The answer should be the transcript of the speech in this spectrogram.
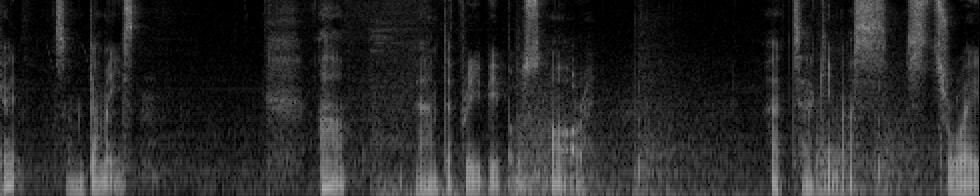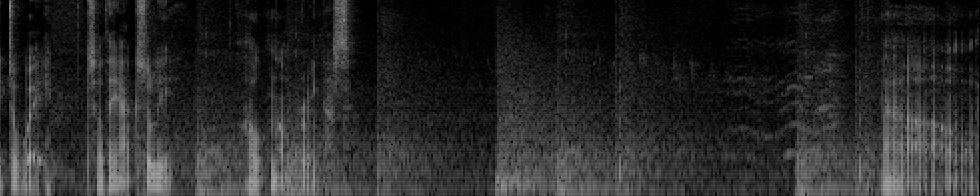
Okay, some dummies. Ah, and the free peoples are attacking us straight away. So they actually outnumbering us. Wow.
